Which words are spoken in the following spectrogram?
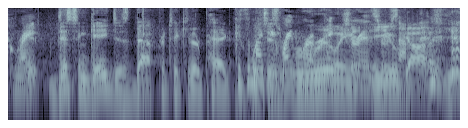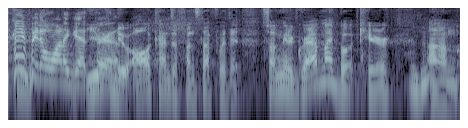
Great. It disengages that particular peg. Because it might be right where really a picture is or you something. got it. You can, we don't want to get you through. You can do all kinds of fun stuff with it. So I'm going to grab my book here. Mm -hmm. um,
